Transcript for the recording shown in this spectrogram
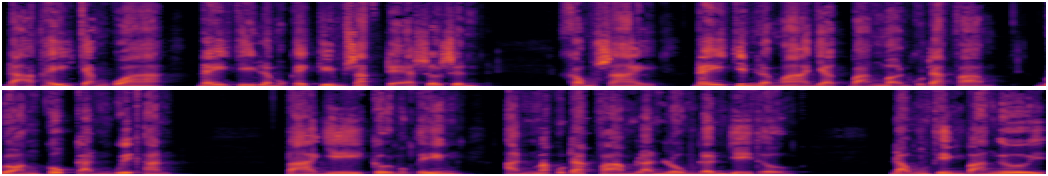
đã thấy chẳng qua đây chỉ là một cái kim sắc trẻ sơ sinh. Không sai, đây chính là ma vật bản mệnh của Trác Phàm, đoán cốt cảnh quyết anh. Tà dị cười một tiếng, ánh mắt của Trác Phàm lạnh lùng đến dị thường. Đổng thiên bá ngươi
